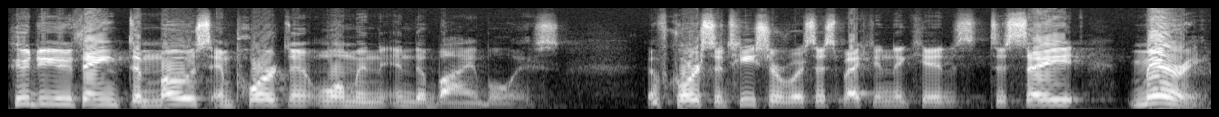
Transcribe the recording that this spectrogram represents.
Who do you think the most important woman in the Bible is? Of course, the teacher was expecting the kids to say Mary.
